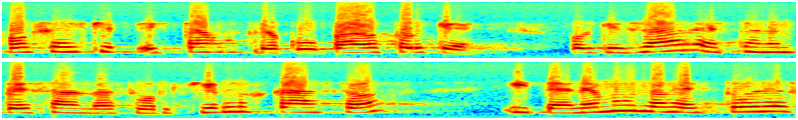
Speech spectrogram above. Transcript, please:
vos sabés que estamos preocupados, ¿por qué? Porque ya están empezando a surgir los casos y tenemos los estudios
